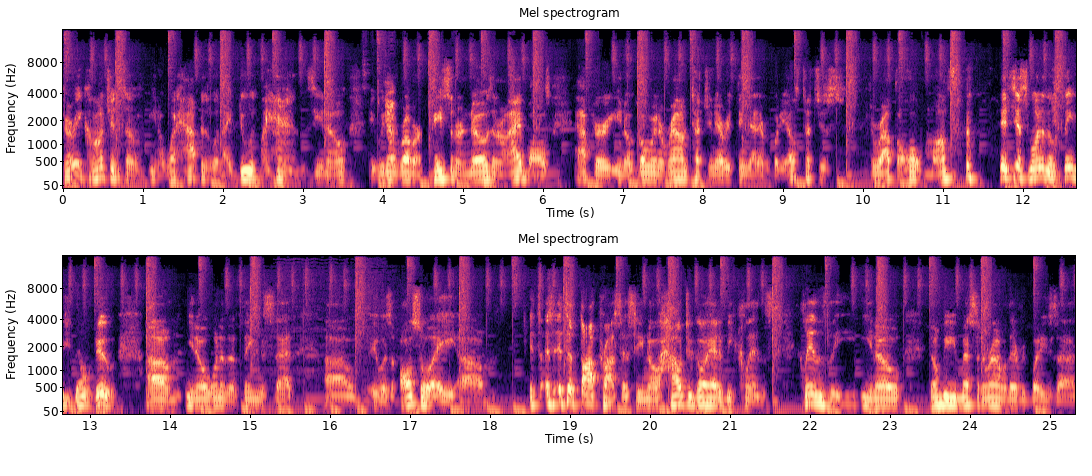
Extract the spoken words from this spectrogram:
very conscious of you know what happens what I do with my hands. You know, if we don't rub our face and our nose and our eyeballs after you know going around touching everything that everybody else touches throughout the whole month. it's just one of those things you don't do. Um, you know, one of the things that uh, it was also a um, it's it's a thought process. You know, how to go ahead and be cleansed, cleansely. You know, don't be messing around with everybody's. Uh,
